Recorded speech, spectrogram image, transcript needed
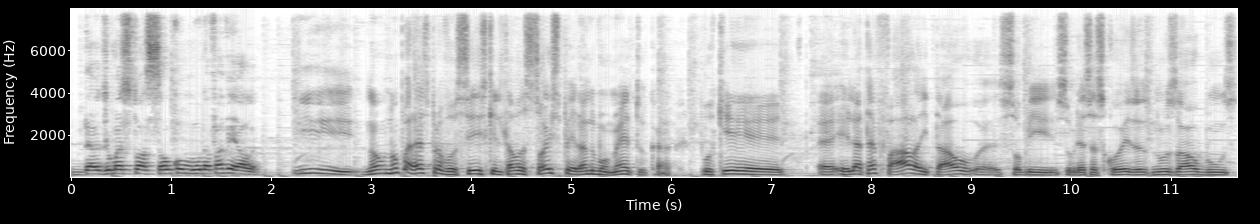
da- de uma situação comum na favela. E não, não parece pra vocês que ele tava só esperando o momento, cara? Porque é, ele até fala e tal é, sobre, sobre essas coisas nos álbuns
